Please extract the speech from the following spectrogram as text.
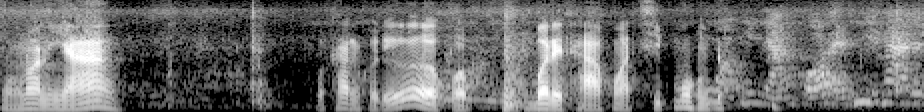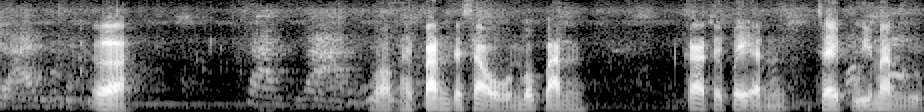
ห่วงนอนนี่ยังบ่ท่านข่อยเด้อขอยบ่ได้ทาหอด10โมงเด้อเออบอกให้ปั้นแต่เช้าผมบ่ปั้นข้าจะไปอันใส่ปุ๋ยมันอยู่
